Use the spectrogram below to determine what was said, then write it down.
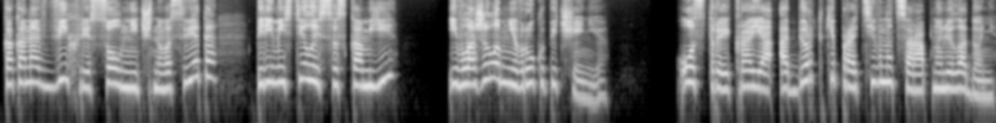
как она в вихре солнечного света переместилась со скамьи и вложила мне в руку печенье. Острые края обертки противно царапнули ладонь.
